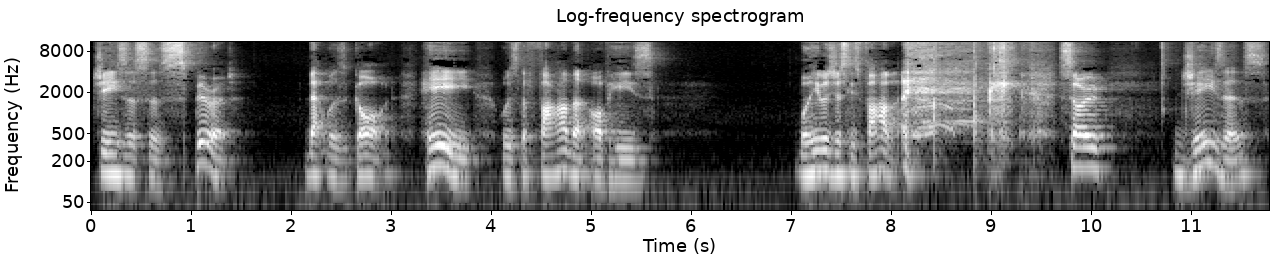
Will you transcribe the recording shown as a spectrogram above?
Jesus' spirit. That was God. He was the father of his. Well, he was just his father. so, Jesus,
